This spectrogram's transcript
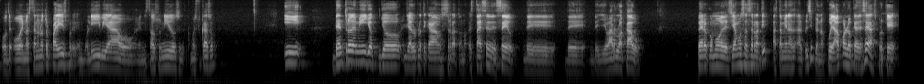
o, o en, están en otro país, en Bolivia o en Estados Unidos, como es tu caso. Y dentro de mí, yo, yo ya lo platicábamos hace rato, ¿no? Está ese deseo de, de, de llevarlo a cabo. Pero como decíamos hace ratito, también al, al principio, ¿no? Cuidado con lo que deseas, porque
